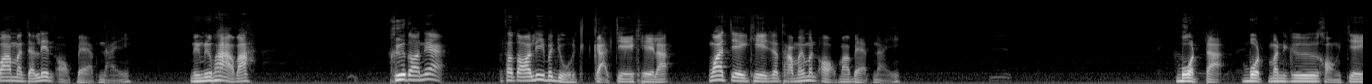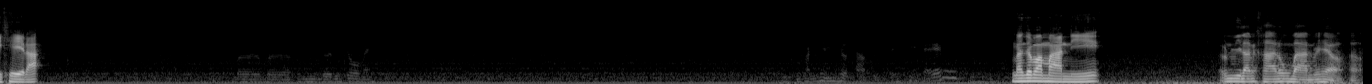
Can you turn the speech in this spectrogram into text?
ว่ามันจะเล่นออกแบบไหนหนึ่งนึกภาพปะคือตอนเนี้ยสตอรี่มันอยู่กับ JK ละว่า JK จะทำให้มันออกมาแบบไหน บทอะบทมันคือของ JK ละ เบอร์เบอร์มีเบอร์พี่โจไหมมันไม่มีโทรศัพท์อีกไอ้เหี้ย มันจะประมาณนี้ มันมีร้านค้าโรงพยาบาลไม่ใช่เหรอครับ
